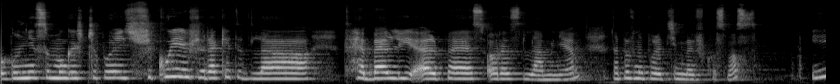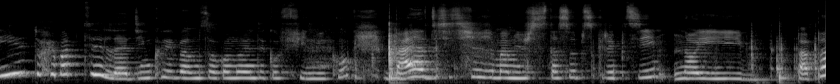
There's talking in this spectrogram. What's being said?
Ogólnie co mogę jeszcze powiedzieć? Szykuję już rakiety dla Hebeli, LPS oraz dla mnie. Na pewno polecimy w kosmos. I to chyba tyle. Dziękuję Wam za oglądanie tego filmiku. Bardzo się cieszę, że mam już 100 subskrypcji. No i pa pa!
